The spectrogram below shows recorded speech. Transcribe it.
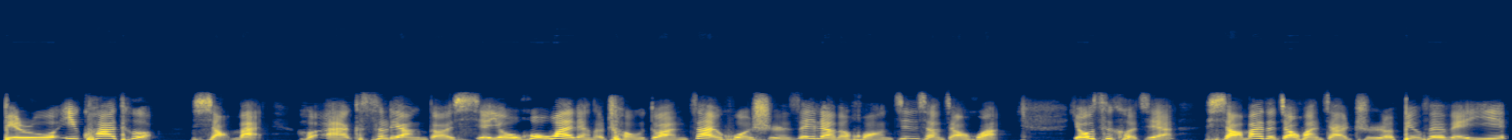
比如一夸特小麦和 X 量的鞋油或 Y 量的绸缎，再或是 Z 量的黄金相交换。由此可见，小麦的交换价值并非唯一。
